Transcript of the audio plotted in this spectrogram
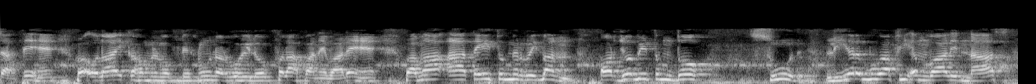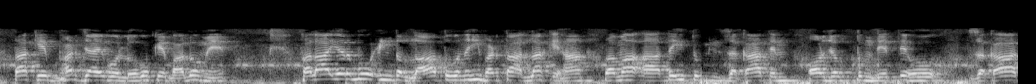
چاہتے ہیں۔ وہ اولئک هم المفلحون، اور وہی لوگ فلاح پانے والے ہیں۔ وما آتیتم من ربن اور جو بھی تم دو سود لیربوا فی اموال الناس، تاکہ بڑھ جائے وہ لوگوں کے بالوں میں۔ فلا یربو عند اللہ تو وہ نہیں بڑھتا اللہ کے ہاں۔ وما آتی تم زکات اور جب تم دیتے ہو زکات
